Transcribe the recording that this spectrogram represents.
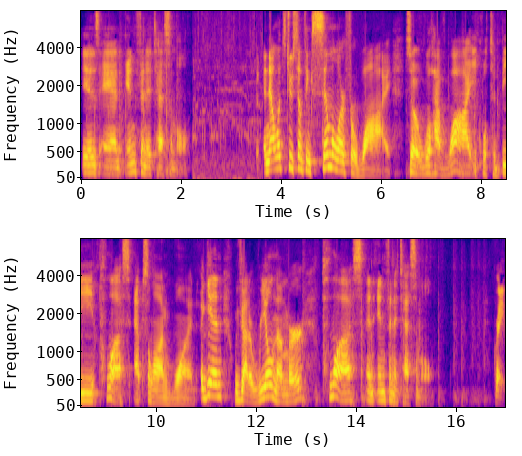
is an infinitesimal. And now let's do something similar for y. So we'll have y equal to b plus epsilon 1. Again, we've got a real number plus an infinitesimal. Great.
